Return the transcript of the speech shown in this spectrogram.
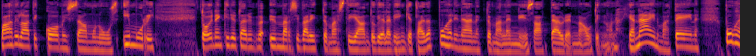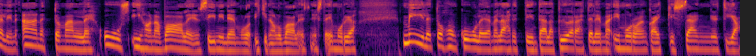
pahvilaatikkoa, missä on mun uusi imuri. Toinenkin tytär ymmär- ymmärsi välittömästi ja antoi vielä vinkki, että laita puhelin äänettömälle, niin saat täyden nautinnon. Ja näin mä tein puhelin äänettömälle, uusi ihana vaalean sininen, mulla on ikinä ollut vaalean sinistä imuria. Miile tohon kuulee ja me lähdettiin täällä pyörähtelemään, imuroin kaikki sängyt ja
